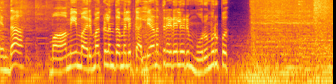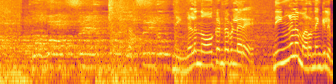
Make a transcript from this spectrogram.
എന്താ? മാമിയും മരുമക്കളും തമ്മിൽ കല്യാണത്തിനിടയിൽ ഒരു മുറുമുറുപ്പ്. നിങ്ങൾ നോക്കണ്ട പിള്ളേരെ. നിങ്ങൾ മറന്നെങ്കിലും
